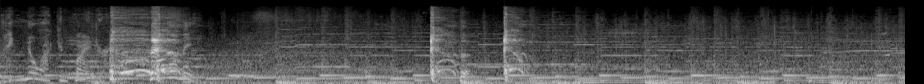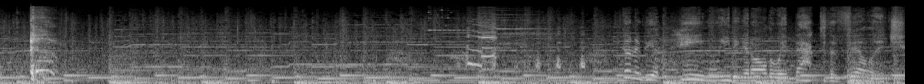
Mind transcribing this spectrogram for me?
I know I can find her. Follow me. Gonna be a pain leading it all the way back to the village.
